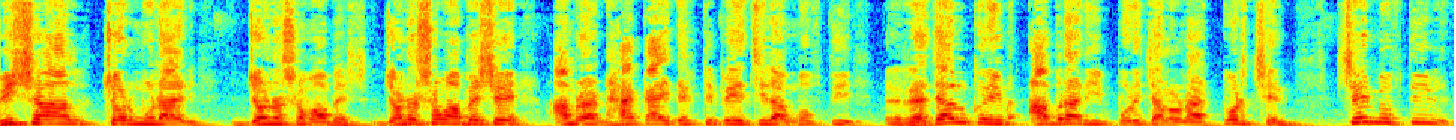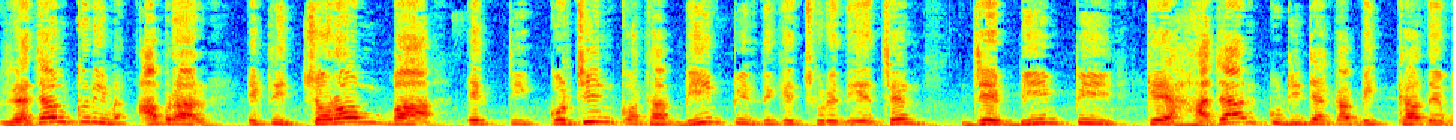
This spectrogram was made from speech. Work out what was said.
বিশাল চরমুনাইর জনসমাবেশ। জনসমাবেশে আমরা ঢাকায় দেখতে পেয়েছিলাম মুফতি রেজাউল করিম আবরারি পরিচালনা করছেন। সেই মুফতি রেজাউল করিম আবরার একটি চরম বা একটি কঠিন কথা বিএনপির দিকে ছুড়ে দিয়েছেন যে বিএনপি কে হাজার কোটি টাকা ভিক্ষা দেব,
